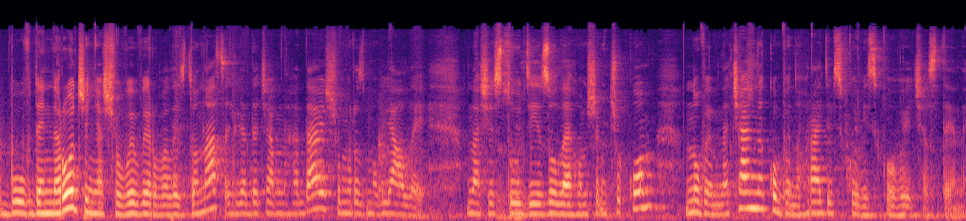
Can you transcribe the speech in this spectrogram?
був день народження, що ви вирвались до нас. Глядачам нагадаю, що ми розмовляли в нашій студії з Олегом Шемчуком, новим начальником Виноградівської військової частини.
